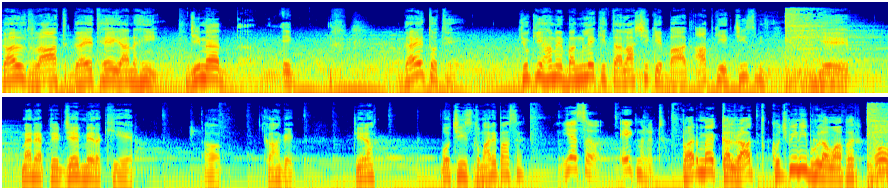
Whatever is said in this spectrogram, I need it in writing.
कल रात गए थे या नहीं? जी मैं एक गए तो थे क्योंकि हमें बंगले की तलाशी के बाद आपकी एक चीज़ मिली। ये मैंने अपनी जेब में रखी है। कहाँ गई? टीना वो चीज़ तुम्हारे पास है? यस सर एक मिनट। पर मैं कल रात कुछ भी नहीं भूला वहाँ पर। ओ,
